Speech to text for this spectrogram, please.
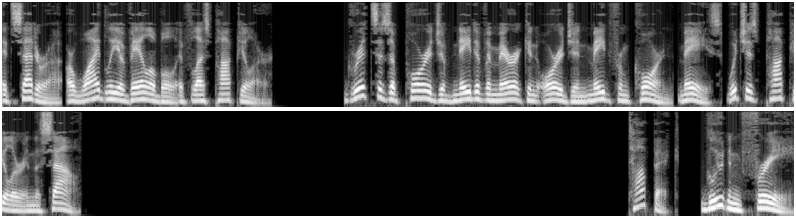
etc. are widely available if less popular. Grits is a porridge of Native American origin made from corn maize which is popular in the South. Gluten-free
